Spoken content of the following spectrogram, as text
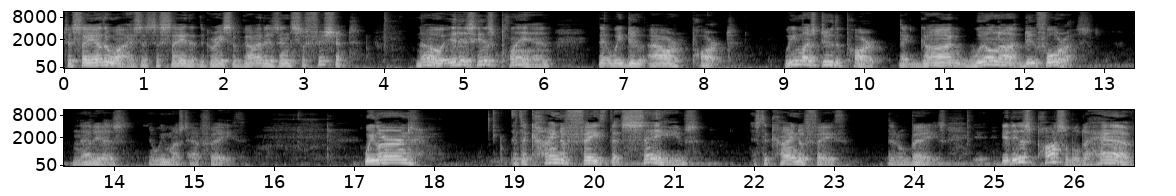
To say otherwise is to say that the grace of God is insufficient. No, it is His plan that we do our part. We must do the part that God will not do for us, and that is that we must have faith. We learned that the kind of faith that saves is the kind of faith that obeys. It is possible to have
